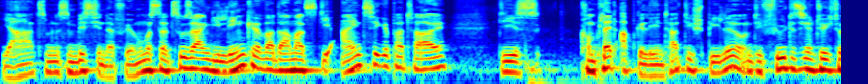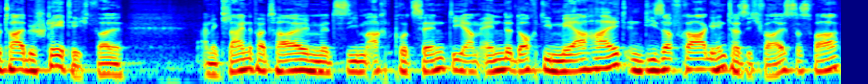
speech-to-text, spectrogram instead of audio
Ja, zumindest ein bisschen dafür. Man muss dazu sagen, die Linke war damals die einzige Partei, die es komplett abgelehnt hat, die Spiele. Und die fühlte sich natürlich total bestätigt, weil eine kleine Partei mit sieben, acht Prozent, die am Ende doch die Mehrheit in dieser Frage hinter sich weiß. Das war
